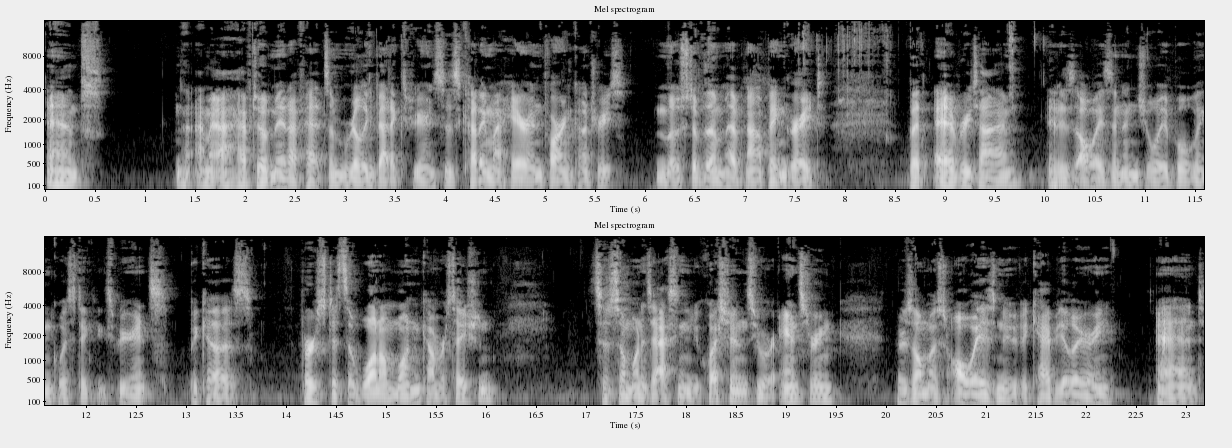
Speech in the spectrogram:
And I mean, I have to admit, I've had some really bad experiences cutting my hair in foreign countries. Most of them have not been great. But every time, it is always an enjoyable linguistic experience because first, it's a one on one conversation. So someone is asking you questions, you are answering. There's almost always new vocabulary, and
